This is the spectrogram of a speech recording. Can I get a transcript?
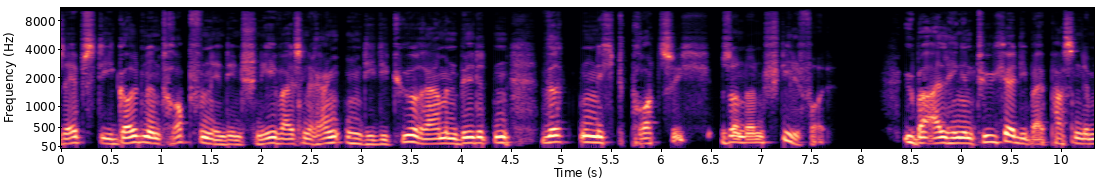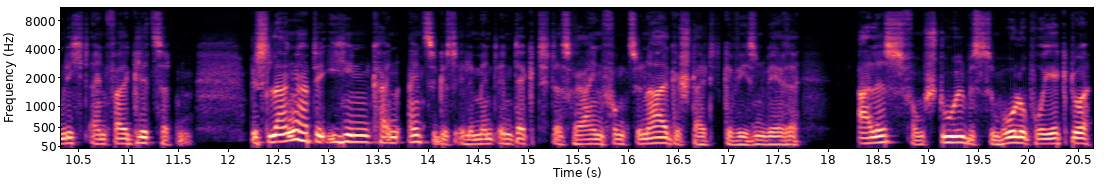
Selbst die goldenen Tropfen in den schneeweißen Ranken, die die Türrahmen bildeten, wirkten nicht protzig, sondern stilvoll. Überall hingen Tücher, die bei passendem Lichteinfall glitzerten. Bislang hatte Ihin kein einziges Element entdeckt, das rein funktional gestaltet gewesen wäre. Alles, vom Stuhl bis zum Holoprojektor,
